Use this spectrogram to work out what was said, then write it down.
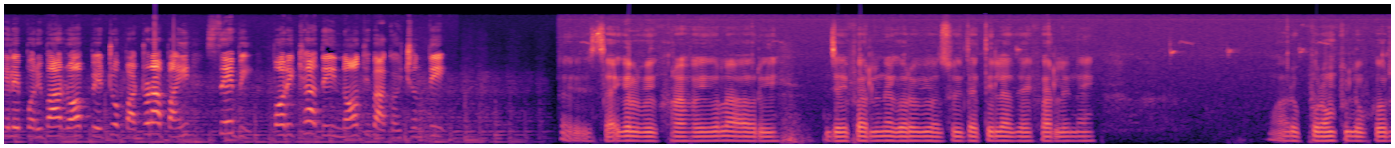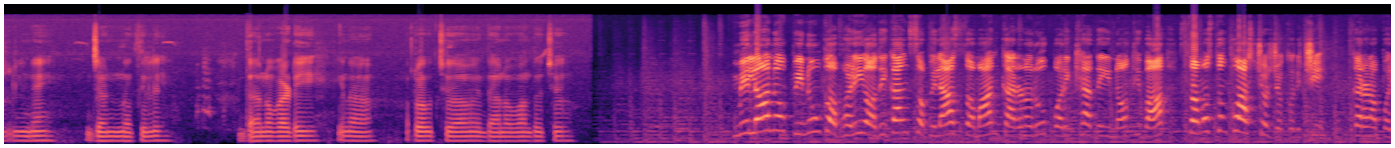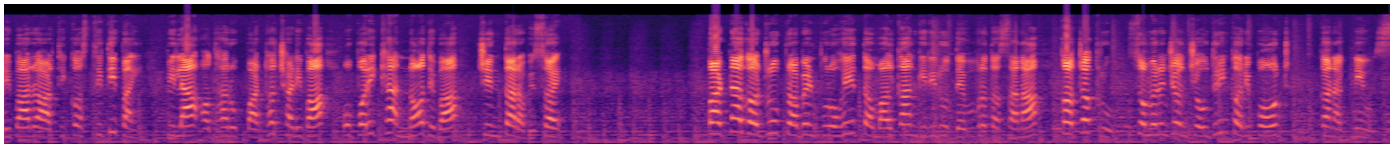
ହେଲେ ପରିବାରର ପେଟ ପାଟଣା ପାଇଁ ସେ ବି ପରୀକ୍ଷା ଦେଇ ନଥିବା କହିଛନ୍ତି ସାଇକେଲ ବି ଖରାପ ହେଇଗଲା ଆହୁରି ଯାଇପାରିଲି ନାହିଁ ଘର ବି ଅସୁବିଧା ଥିଲା ଯାଇପାରିଲି ନାହିଁ ଆହୁରି ଫର୍ମ ଫିଲ୍ଅପ୍ କରିଲି ନାହିଁ ଜାଣିନଥିଲି ଧାନ କାଟିକିନା ରହୁଛୁ ଆମେ ଧାନ ବାନ୍ଧୁଛୁ ମିଲନ ଓ ପିନୁଙ୍କ ଭଳି ଅଧିକାଂଶ ପିଲା ସମାନ କାରଣରୁ ପରୀକ୍ଷା ଦେଇନଥିବା ସମସ୍ତଙ୍କୁ ଆଶ୍ଚର୍ଯ୍ୟ କରିଛି କାରଣ ପରିବାରର ଆର୍ଥିକ ସ୍ଥିତି ପାଇଁ ପିଲା ଅଧାରୁ ପାଠ ଛାଡ଼ିବା ଓ ପରୀକ୍ଷା ନ ଦେବା ଚିନ୍ତାର ବିଷୟ ପାଟନାଗଡ଼ରୁ ପ୍ରବୀଣ ପୁରୋହିତ ମାଲକାନଗିରିରୁ ଦେବବ୍ରତ ସାନା କଟକରୁ ସୌମ୍ୟରଞ୍ଜନ ଚୌଧୁରୀଙ୍କ ରିପୋର୍ଟ କନକ ନ୍ୟୁଜ୍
